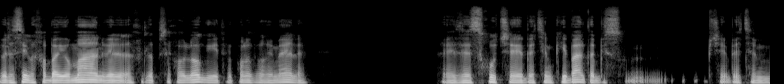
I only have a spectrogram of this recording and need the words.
ולשים לך ביומן וללכת לפסיכולוגית וכל הדברים האלה. זה זכות שבעצם קיבלת שבעצם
